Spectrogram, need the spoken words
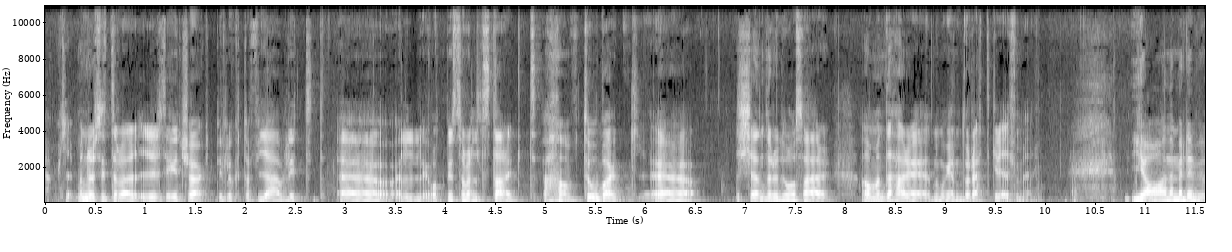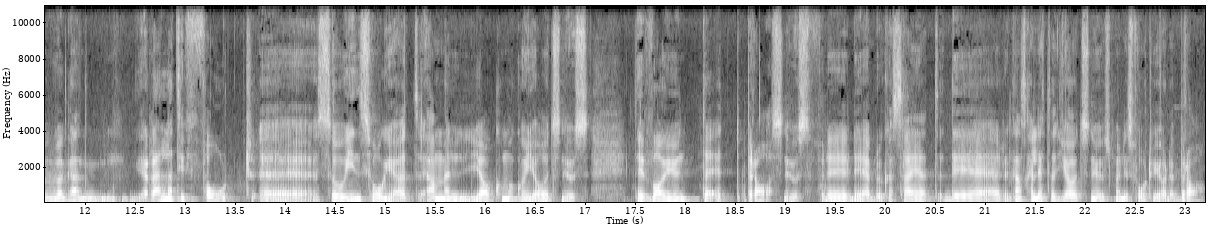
Okej, men när du sitter där i ditt eget kök, det luktar för jävligt eh, eller åtminstone väldigt starkt av tobak. Eh, känner du då så här, ja men det här är nog ändå rätt grej för mig? Ja, nej, men det var relativt fort eh, så insåg jag att ja, men jag kommer att kunna göra ett snus. Det var ju inte ett bra snus, för det är det jag brukar säga att det är ganska lätt att göra ett snus men det är svårt att göra det bra.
